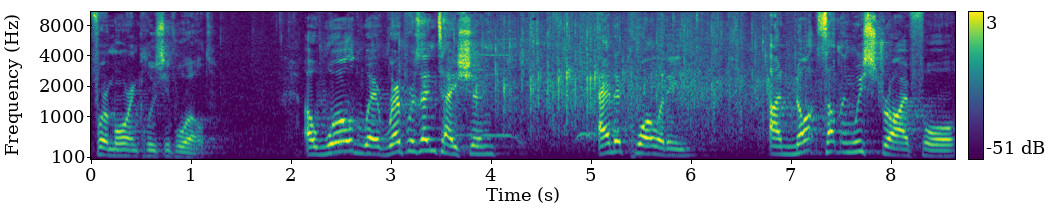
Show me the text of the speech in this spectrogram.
for a more inclusive world. A world where representation and equality are not something we strive for,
